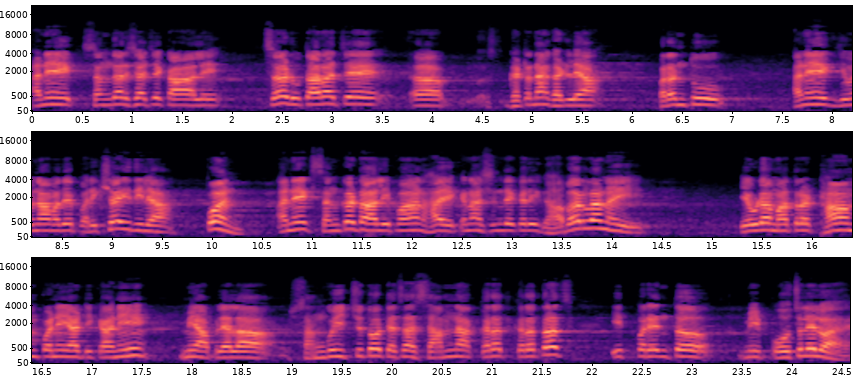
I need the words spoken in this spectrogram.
अनेक संघर्षाचे काळ आले चढ उताराचे घटना घडल्या परंतु अनेक जीवनामध्ये परीक्षाही दिल्या पण अनेक संकट आली पण हा एकनाथ शिंदे कधी घाबरला नाही. एवढं मात्र ठामपणे या ठिकाणी मी आपल्याला सांगू इच्छितो त्याचा सामना करत करतच इथपर्यंत मी पोहोचलेलो आहे.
